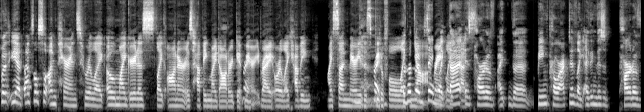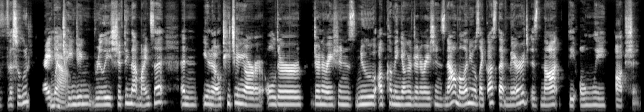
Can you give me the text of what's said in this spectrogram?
But yeah, that's also on parents who are like, oh, my greatest like honor is having my daughter get right. married, right? Or like having my son marry yeah, this beautiful right. like but that's what I'm saying. Right? Like, like that is part of I, the being proactive. Like I think this is part of the solution right yeah. like changing really shifting that mindset and you know teaching our older generations new upcoming younger generations now millennials like us that marriage is not the only option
